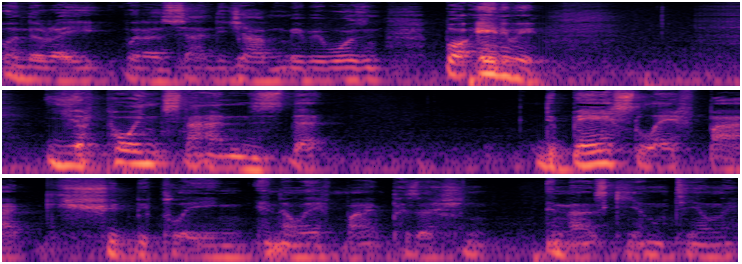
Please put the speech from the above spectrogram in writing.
on the right, whereas Sandy Jardine maybe wasn't. But anyway, your point stands that the best left back should be playing in the left back position, and that's Kieran Tierney.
